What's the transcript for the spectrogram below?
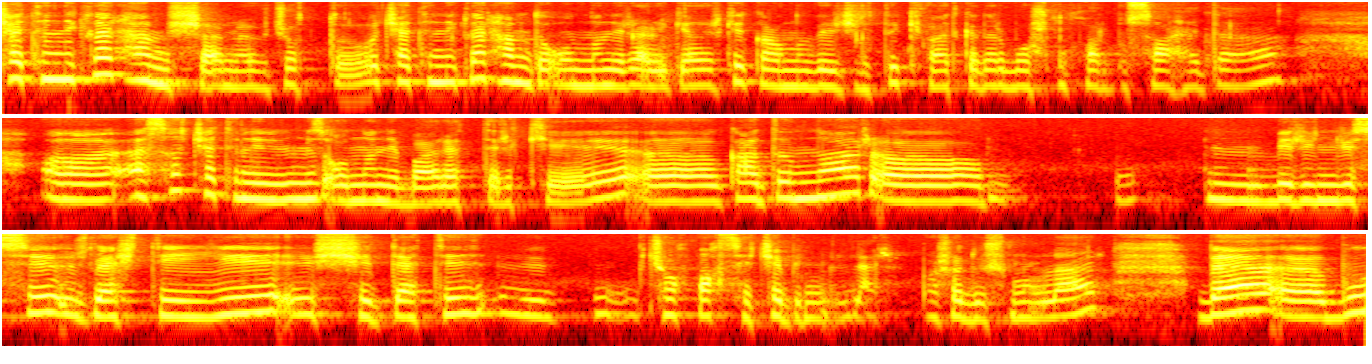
Çətinliklər həmişə mövcuddur. Çətinliklər həm də ondan irəli gəlir ki, qanunvericilikdə kifayət qədər boşluq var bu sahədə. Əsas çətinliyimiz ondan ibarətdir ki, qadınlar birincisi üzləşdiyi şiddəti e, çox vaxt seçə bilmirlər, başa düşmürlər və e, bu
